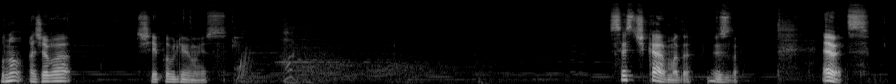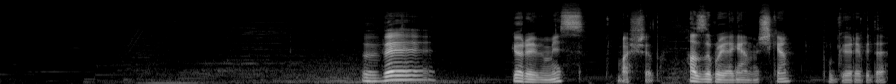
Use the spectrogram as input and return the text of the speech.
Bunu acaba şey yapabiliyor muyuz? Ses çıkarmadı. Üzdü. Evet. Ve görevimiz başladı. Hazır buraya gelmişken bu görevi de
